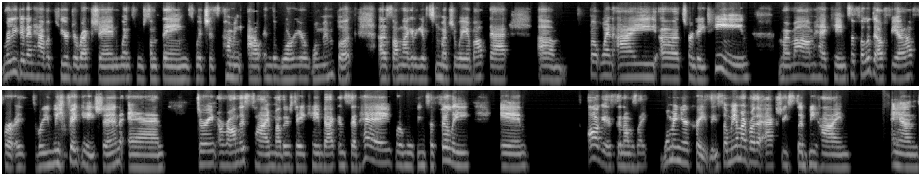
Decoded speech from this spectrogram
really didn't have a clear direction, went through some things, which is coming out in the Warrior Woman book. Uh, so I'm not going to give too much away about that. Um, but when I uh, turned 18, my mom had came to Philadelphia for a three week vacation and during around this time mother's day came back and said hey we're moving to philly in august and i was like woman you're crazy so me and my brother actually stood behind and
